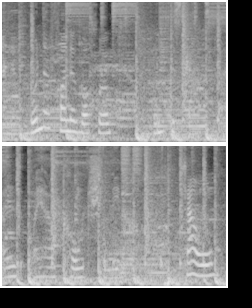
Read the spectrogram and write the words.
eine wundervolle Woche und bis ganz bald, euer Coach Lena. Ciao!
